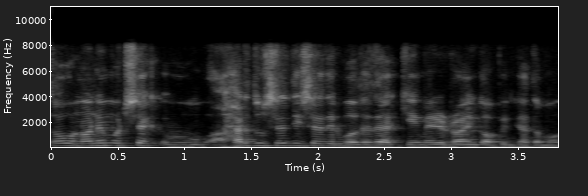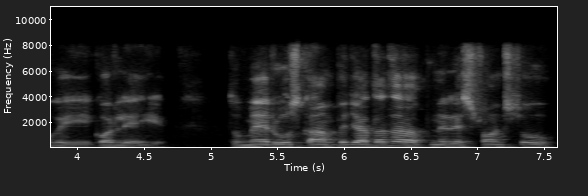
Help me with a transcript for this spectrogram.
तो उन्होंने मुझसे हर दूसरे तीसरे दिन बोलते थे कि मेरी ड्राइंग कॉपी खत्म हो गई एक और ले आइए। तो मैं रोज काम पे जाता था अपने रेस्टोरेंट्स तो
